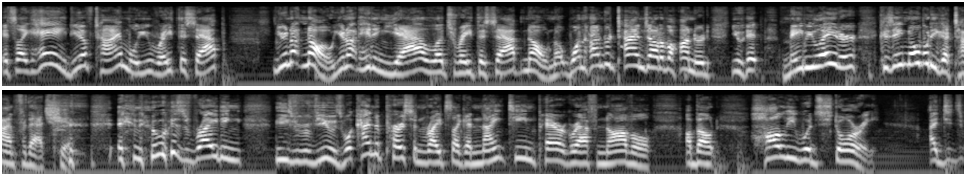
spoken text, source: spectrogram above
it's like hey do you have time will you rate this app you're not, no, you're not hitting, yeah, let's rate this app. No, no, 100 times out of 100, you hit maybe later, because ain't nobody got time for that shit. and who is writing these reviews? What kind of person writes like a 19 paragraph novel about Hollywood story? I just,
